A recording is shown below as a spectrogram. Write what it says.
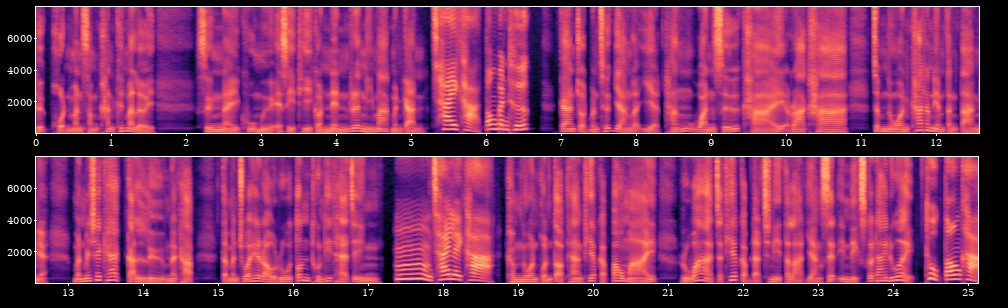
ทึกผลมันสำคัญขึ้นมาเลย ซึ่งในคู่มือ SCT ก็เน้นเรื่องนี้มากเหมือนกัน ใช่ค่ะ ต้องบันทึก การจดบันทึกอย่างละเอียดทั้งวันซื้อขาย ราคาจำนวนค่าธรรมเนียมต่างๆ เนี่ย มันไม่ใช่แค่กันลืมนะครับ แต่มันช่วยให้เรารู้ต้นทุนที่แท้จริง อืม ใช่เลยค่ะ คำนวณผลตอบแทนเทียบกับเป้าหมาย หรือว่าจะเทียบกับดัชนีตลาดอย่าง Set Index ก็ได้ด้วย ถูกต้องค่ะ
